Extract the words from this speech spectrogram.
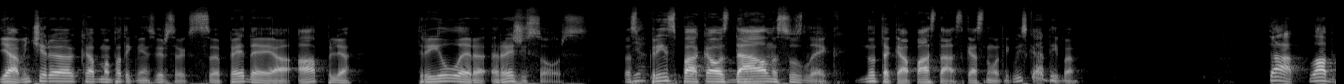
Jā, viņš ir, uh, kā man patīk, viens virsraksts, uh, pēdējā apļa trillera režisors. Tas, Jā. principā, kā uz dēlnas uzliek. Nu, tā kā pastāst, kas notika. Viss kārtībā. Tā, labi.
